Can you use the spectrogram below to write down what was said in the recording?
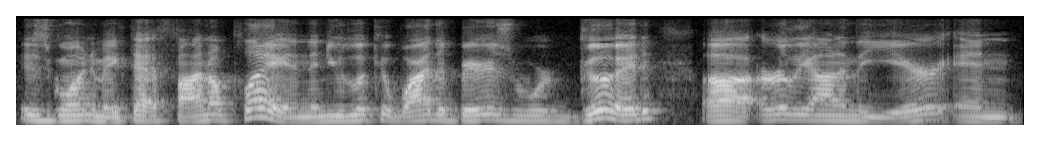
is going to make that final play? And then you look at why the Bears were good uh, early on in the year and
